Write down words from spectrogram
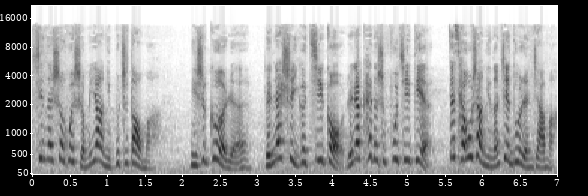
现在社会什么样你不知道吗？你是个人，人家是一个机构，人家开的是夫妻店，在财务上你能监督人家吗？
